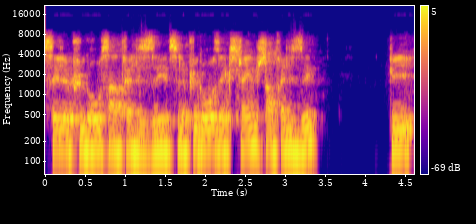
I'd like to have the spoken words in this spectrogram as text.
c'est le plus gros centralisé, c'est le plus gros exchange centralisé. Puis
